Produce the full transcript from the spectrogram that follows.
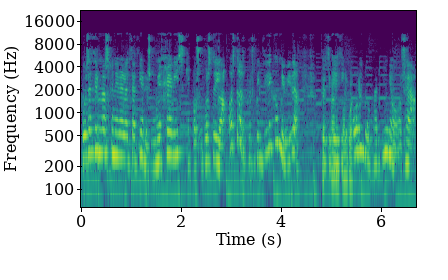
puedes hacer unas generalizaciones muy heavies que por supuesto diga, ostras, pues coincide con mi vida. Pero te quiero decir, obvio, cariño, o sea,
